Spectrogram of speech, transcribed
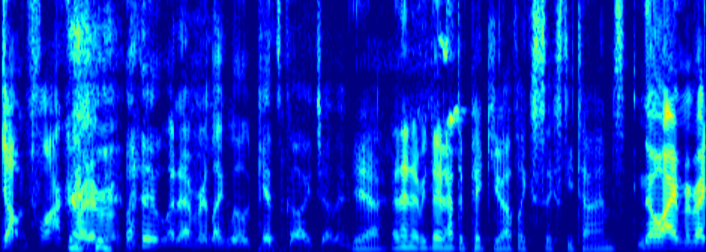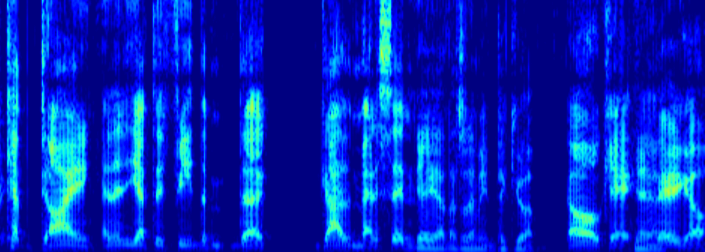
dumb fuck," or whatever, whatever. Like little kids call each other. Yeah, and then every, they'd have to pick you up like sixty times. No, I remember I kept dying, and then you have to feed the the guy the medicine. Yeah, yeah, that's what I mean. Pick you up. Oh, okay. Yeah, yeah. There you go.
